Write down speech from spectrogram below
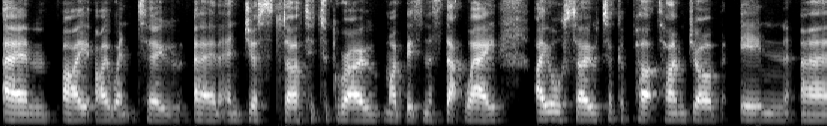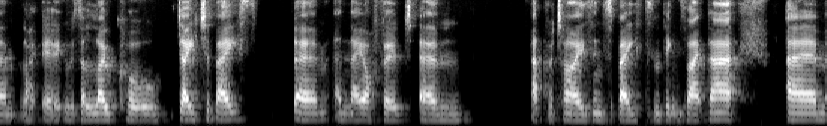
um, I, I went to um, and just started to grow my business that way. I also took a part time job in um, like it was a local database um, and they offered um, advertising space and things like that. Um,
